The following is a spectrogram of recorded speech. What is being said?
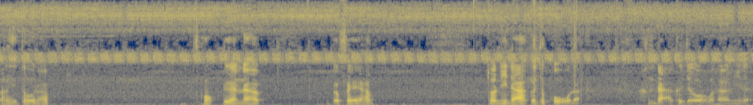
ตอนนี้โตแล้วครับหกเดือนนะครับ กาแฟครับ ตอนนี้ดากก็จะโผล่ละดากก็จะออกมาทางนี้แหละ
